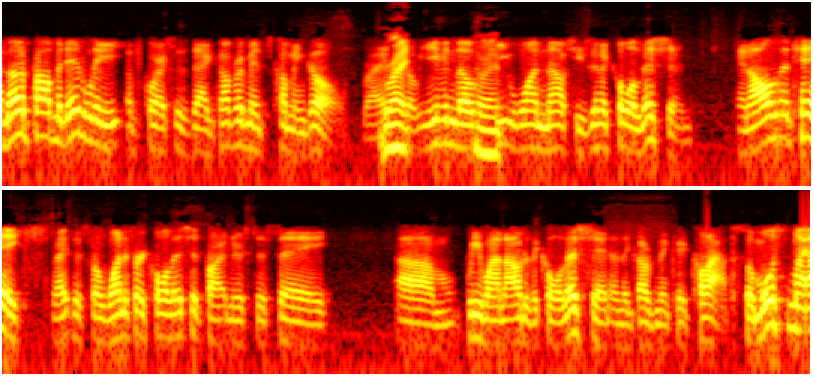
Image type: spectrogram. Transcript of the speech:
Another problem in Italy, of course, is that governments come and go, right? Right. So even though right. she won now, she's in a coalition, and all it takes, right, is for one of her coalition partners to say, um, "We want out of the coalition," and the government could collapse. So most of my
